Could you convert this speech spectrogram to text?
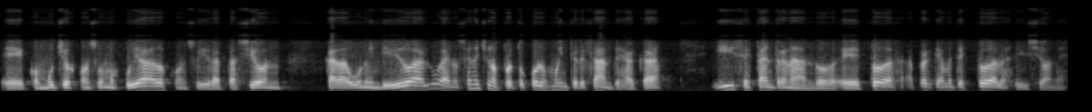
eh, con muchos consumos cuidados, con su hidratación cada uno individual. Bueno, se han hecho unos protocolos muy interesantes acá y se está entrenando, todas, prácticamente todas las divisiones.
